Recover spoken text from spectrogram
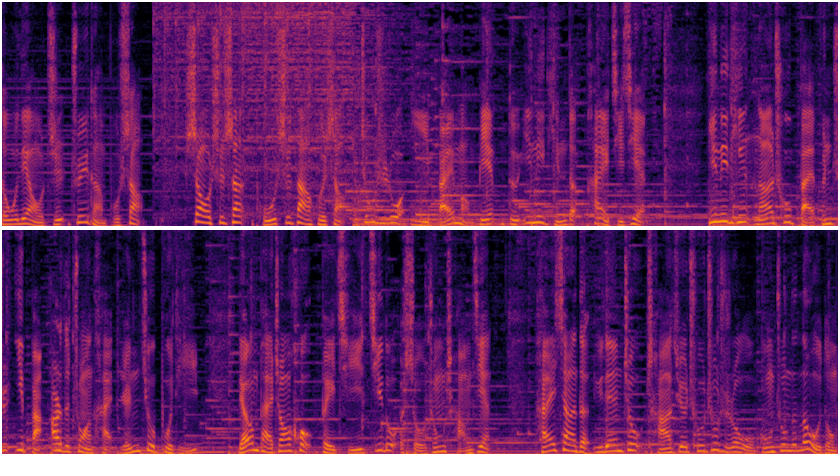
都料知追赶不上。少室山屠师大会上，周芷若以白蟒鞭对殷丽婷的太极剑。殷丽婷拿出百分之一百二的状态，仍旧不敌。两百招后被其击落手中长剑。台下的于连州察觉出周芷若武功中的漏洞，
